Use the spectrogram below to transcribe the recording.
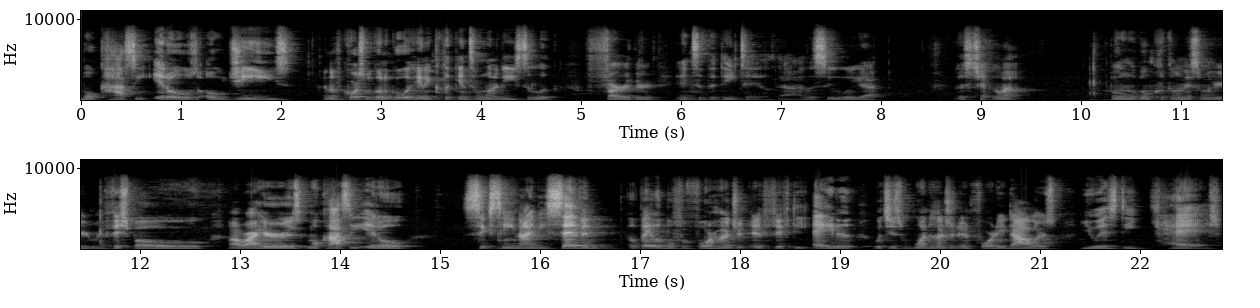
Mocossi Itos OGs. And of course, we're going to go ahead and click into one of these to look further into the details, guys. Let's see what we got. Let's check them out. Boom, we're gonna click on this one here, man. Fishbowl. All right, here is Mocossi Ito 1697, available for 450 ADA, which is $140 USD cash.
